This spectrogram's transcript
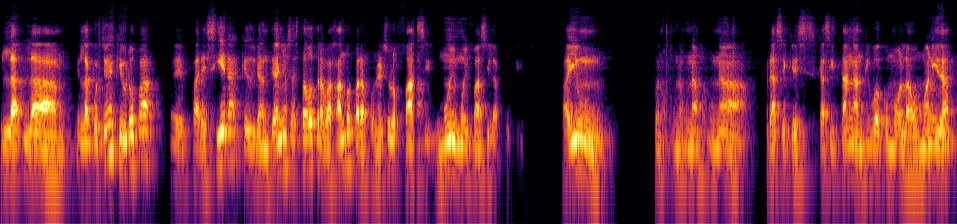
La, cuestión es que Europa eh, pareciera que durante años ha estado trabajando para ponérselo fácil, muy, muy fácil a Putin. Hay una frase que es casi tan antigua como la humanidad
